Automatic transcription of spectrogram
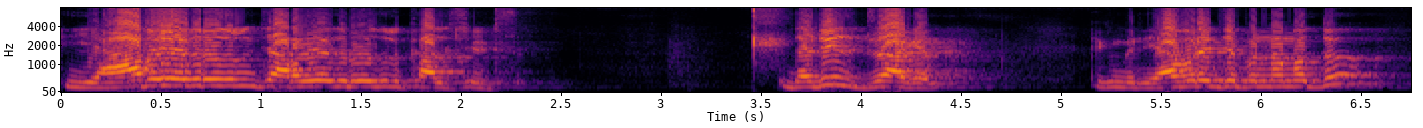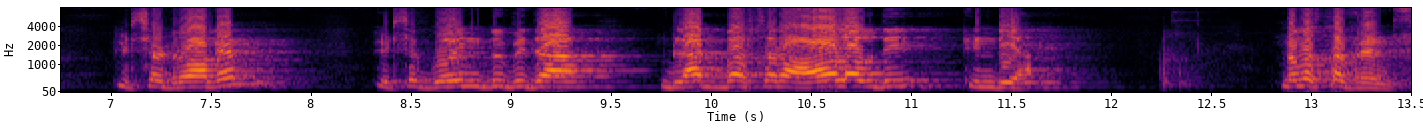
యాభై ఐదు రోజుల నుంచి అరవై ఐదు రోజులు call sheets. That is dragon ఇక మీరు యావరేజ్ చెప్పండి నమ్మద్దు. It's a dragon it's going to be the blockbuster all of the India నమస్తే ఫ్రెండ్స్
